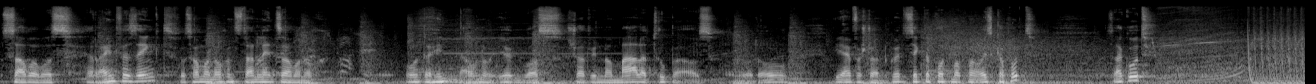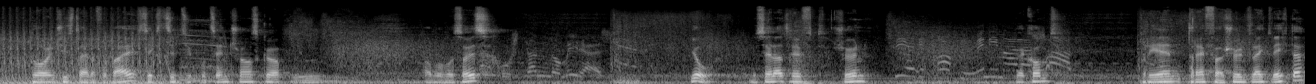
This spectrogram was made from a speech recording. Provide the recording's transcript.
Sauber was rein versenkt. Was haben wir noch? Ein Stunlancer haben wir noch. Und da hinten auch noch irgendwas. Schaut wie ein normaler Trooper aus. Also da ich einverstanden. Gut, Sektorpot macht mal alles kaputt. Ist auch gut. Doran schießt leider vorbei. 76% Chance gehabt. Aber was soll's. Jo, Nocella trifft. Schön. Wer kommt? Brienne, Treffer. Schön. Vielleicht Wächter?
